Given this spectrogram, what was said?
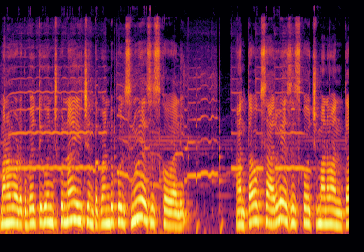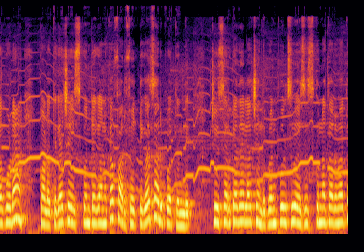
మనం ఉడకబెట్టి ఉంచుకున్న ఈ చింతపండు పులుసును వేసేసుకోవాలి. అంతా ఒకసారి వేసేసుకోవచ్చు. మనం అంతా కూడా కొలతగా చేసుకుంటే కనుక పర్ఫెక్ట్గా సరిపోతుంది. చూసారు కదా ఇలా చింతపండు పులుసు వేసేసుకున్న తర్వాత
